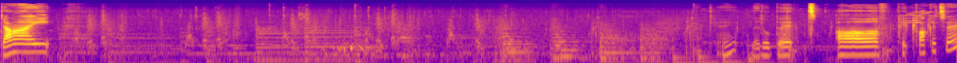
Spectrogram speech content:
Die. Okay, little bit of pickpocketing.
